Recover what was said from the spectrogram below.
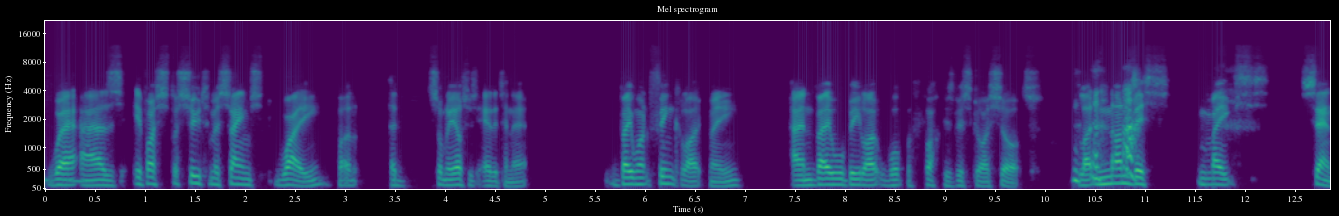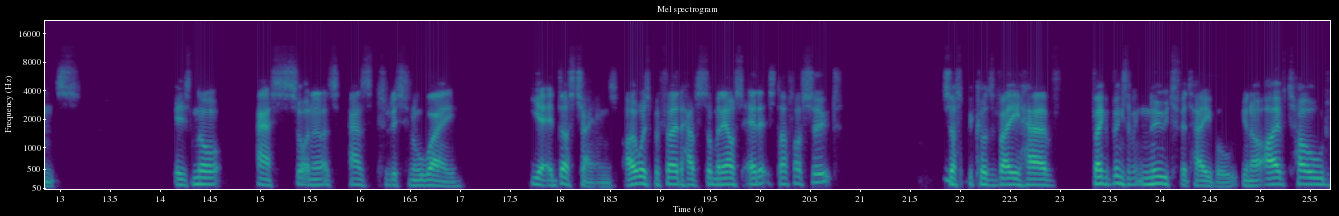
Whereas if I shoot in the same way, but uh, somebody else is editing it, they won't think like me, and they will be like, "What the fuck is this guy shot?" Like none of this makes sense. It's not as sort of as, as traditional way. Yeah, it does change. I always prefer to have somebody else edit stuff I shoot, mm. just because they have they can bring something new to the table. You know, I've told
